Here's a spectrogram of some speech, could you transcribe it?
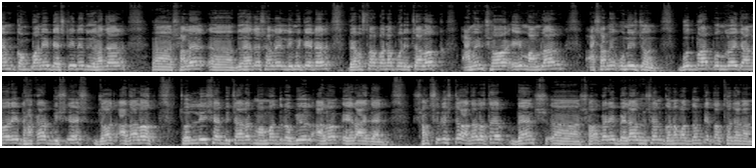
M company Destiny দুই হাজার সালে দুই হাজার সালে লিমিটেডের ব্যবস্থাপনা পরিচালক আমিন সহ এই মামলার আসামি উনিশ জন। বুধবার পনেরোই জানুয়ারি ঢাকার বিশেষ জজ আদালত চল্লিশের বিচারক মোহাম্মদ রবিউল আলম এ রায় দেন। সংশ্লিষ্ট আদালতের বেঞ্চ সহকারী বেলাল হোসেন গণমাধ্যমকে তথ্য জানান।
